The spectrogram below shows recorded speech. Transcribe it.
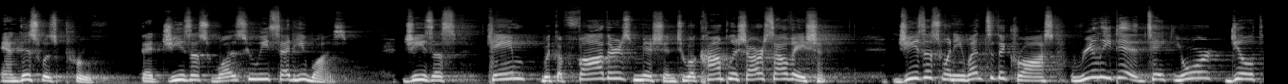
And this was proof that Jesus was who he said he was. Jesus came with the Father's mission to accomplish our salvation. Jesus, when he went to the cross, really did take your guilt,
